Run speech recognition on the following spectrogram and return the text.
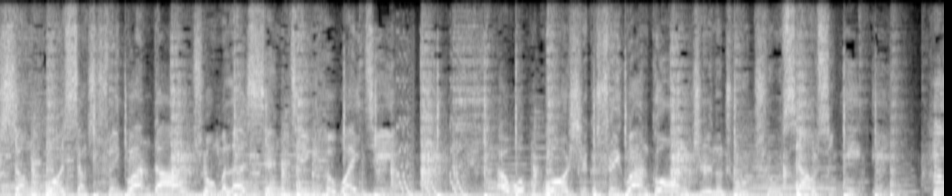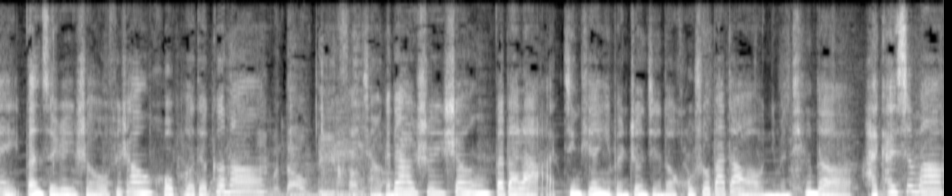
生活像是水管道，充满了陷阱和危机，而我不过是个水管工，只能处处小心翼翼。嗨，伴随着一首非常活泼的歌呢，想要跟大家说一声拜拜啦！今天一本正经的胡说八道，你们听的还开心吗？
